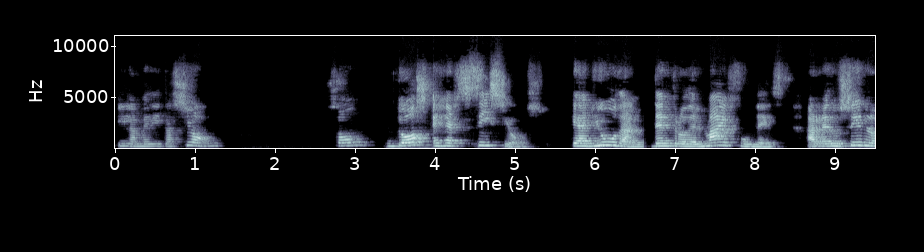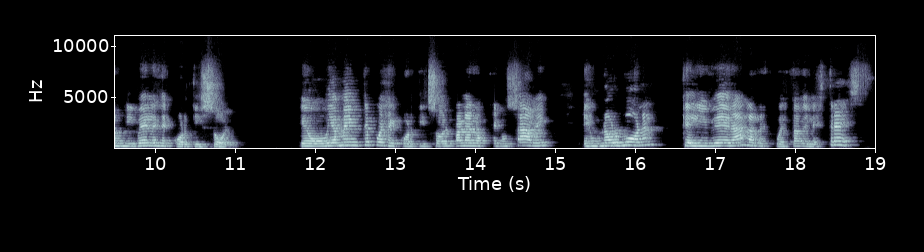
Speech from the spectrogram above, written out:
y la meditación son dos ejercicios que ayudan dentro del mindfulness a reducir los niveles de cortisol. Que obviamente, pues el cortisol, para los que no saben, es una hormona que libera la respuesta del estrés.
